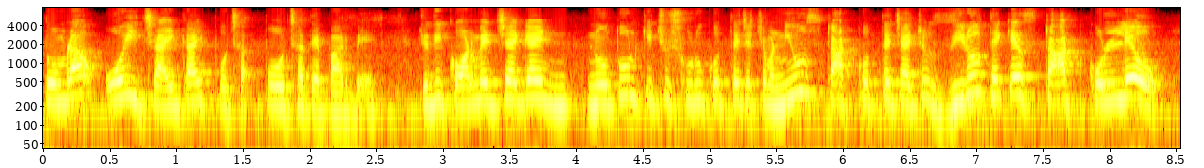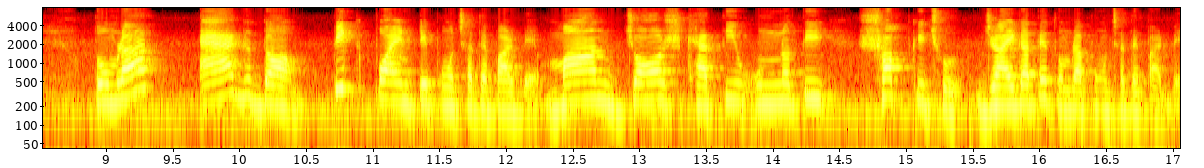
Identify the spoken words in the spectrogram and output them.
তোমরা ওই জায়গায় পৌঁছা, পৌঁছাতে পারবে। যদি কর্মের জায়গায় নতুন কিছু শুরু করতে চাইছো বা নিউ স্টার্ট করতে চাইছো জিরো থেকে স্টার্ট করলেও তোমরা একদম পিক পয়েন্টে পৌঁছাতে পারবে। মান, যশ, খ্যাতি, উন্নতি সব কিছু জায়গাতে তোমরা পৌঁছাতে পারবে।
